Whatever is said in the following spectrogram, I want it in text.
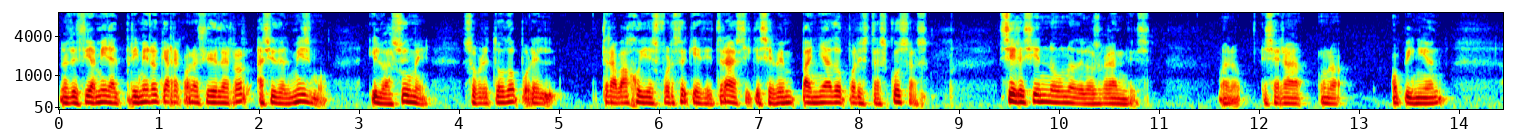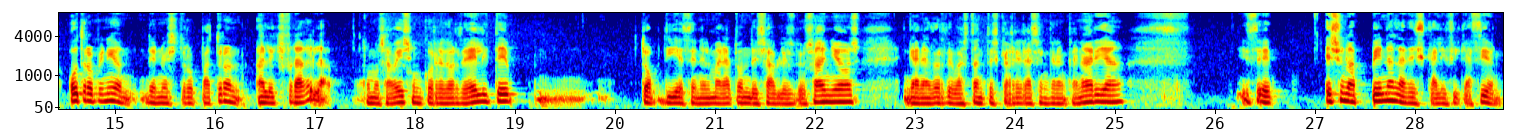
Nos decía, mira, el primero que ha reconocido el error ha sido el mismo y lo asume, sobre todo por el trabajo y esfuerzo que hay detrás y que se ve empañado por estas cosas. Sigue siendo uno de los grandes. Bueno, esa era una opinión. Otra opinión de nuestro patrón Alex Fraguela, como sabéis, un corredor de élite, top 10 en el maratón de sables dos años, ganador de bastantes carreras en Gran Canaria. Dice, es una pena la descalificación.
